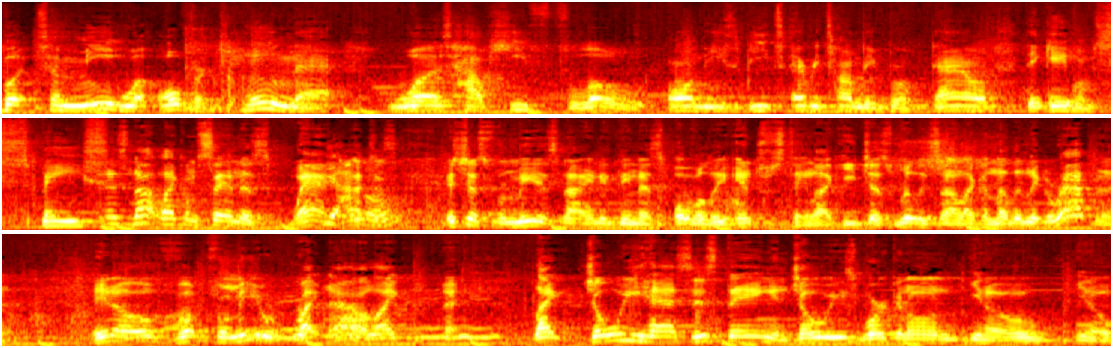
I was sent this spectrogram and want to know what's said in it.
But to me, what overcame that was how he flowed on these beats every time they broke down. They gave him space. And it's not like I'm saying it's whack. Yeah, I know. just, it's just for me, it's not anything that's overly interesting. Like he just really sounded like another nigga rapping. You know, for, for me right now, like like Joey has his thing, and Joey's working on you know you know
